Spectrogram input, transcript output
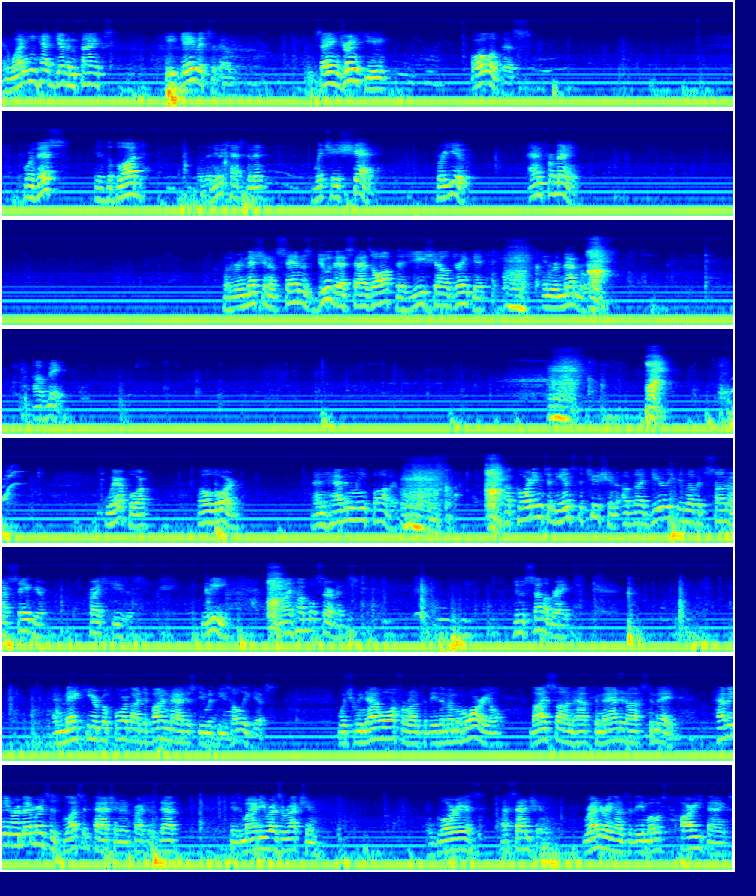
and when he had given thanks, he gave it to them, saying, Drink ye all of this, for this is the blood of the New Testament, which is shed for you and for many. For the remission of sins, do this as oft as ye shall drink it in remembrance of me. O Lord and heavenly Father, according to the institution of thy dearly beloved Son, our Savior, Christ Jesus, we, thy humble servants, do celebrate and make here before thy divine majesty with these holy gifts, which we now offer unto thee, the memorial thy Son hath commanded us to make, having in remembrance his blessed passion and precious death, his mighty resurrection, and glorious ascension, rendering unto thee most hearty thanks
